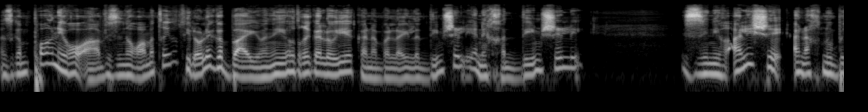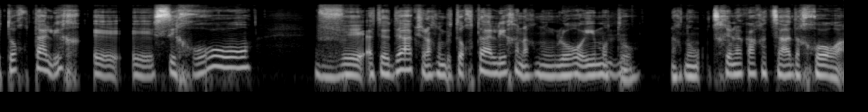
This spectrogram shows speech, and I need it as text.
אז גם פה אני רואה, וזה נורא מטריד אותי, לא לגביי, אני עוד רגע לא אהיה כאן, אבל הילדים שלי, הנכדים שלי, זה נראה לי שאנחנו בתוך תהליך אה, אה, סחרור, ואתה יודע, כשאנחנו בתוך תהליך, אנחנו לא רואים אותו. אנחנו צריכים לקחת צעד אחורה.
